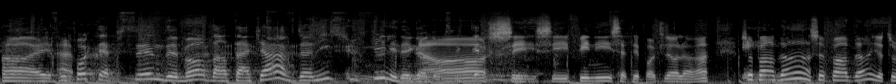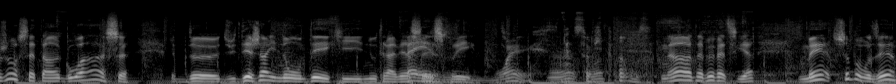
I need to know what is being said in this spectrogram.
Ah, il faut Ah, pas que ta piscine déborde dans ta cave, Denis. Suffit les dégâts. Non, C'est c'est c'est fini cette époque-là, Laurent. Cependant, cependant, il y a toujours cette angoisse de, du déjà inondé qui nous traverse Ben, l'esprit. Ouais, Hein, ça, je pense. Non, c'est un peu fatigant. Mais tout ça pour vous dire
